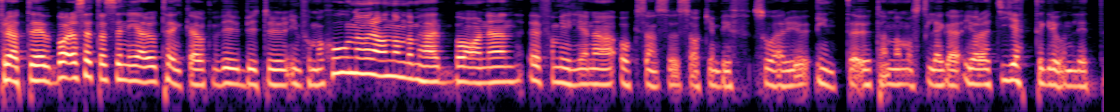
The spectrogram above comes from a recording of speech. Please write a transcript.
För att eh, bara sätta sig ner och tänka att vi byter information med varandra om de här barnen, eh, familjerna och sen så är saken biff. Så är det ju inte, utan man måste lägga, göra ett jättegrundligt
